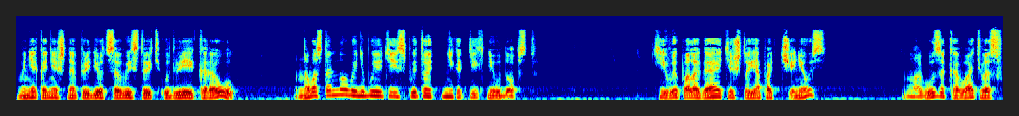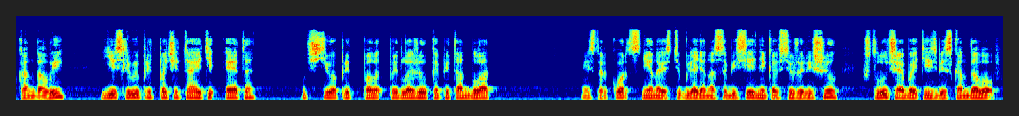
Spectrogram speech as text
Мне, конечно, придется выставить у дверей караул, но в остальном вы не будете испытывать никаких неудобств». «И вы полагаете, что я подчинюсь?» «Могу заковать вас в кандалы, если вы предпочитаете это», — учтиво предложил капитан Блад. Мистер Корт с ненавистью, глядя на собеседника, все же решил, что лучше обойтись без скандалов.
